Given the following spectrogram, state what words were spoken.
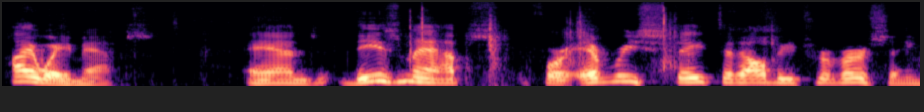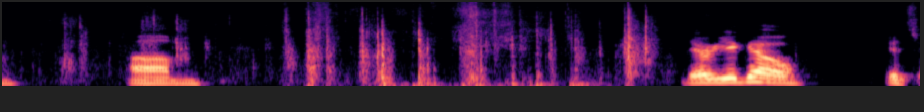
highway maps. And these maps for every state that I'll be traversing, um, there you go. It's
